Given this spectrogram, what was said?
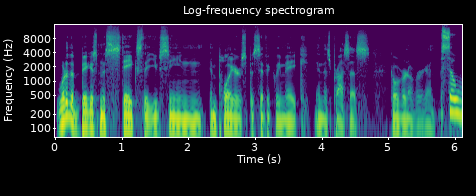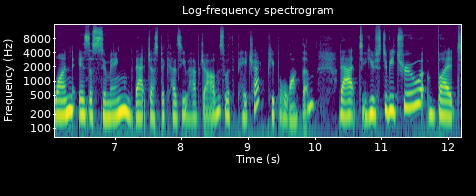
What are the biggest mistakes that you've seen employers specifically make in this process? over and over again? So, one is assuming that just because you have jobs with a paycheck, people want them. That used to be true, but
